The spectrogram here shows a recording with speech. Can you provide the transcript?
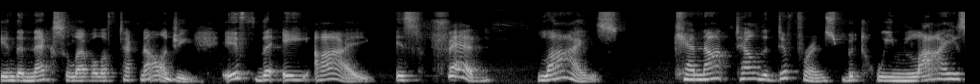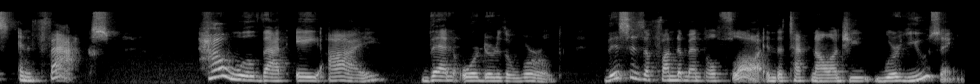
in the next level of technology. If the AI is fed lies, cannot tell the difference between lies and facts, how will that AI then order the world? This is a fundamental flaw in the technology we're using.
